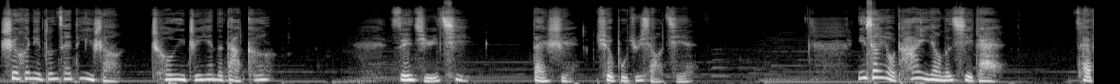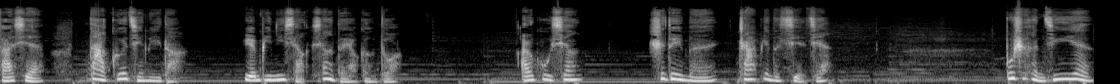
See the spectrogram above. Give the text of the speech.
是和你蹲在地上抽一支烟的大哥，虽局气，但是却不拘小节。你想有他一样的气概，才发现大哥经历的远比你想象的要更多。而故乡，是对门扎辫的姐姐，不是很惊艳，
